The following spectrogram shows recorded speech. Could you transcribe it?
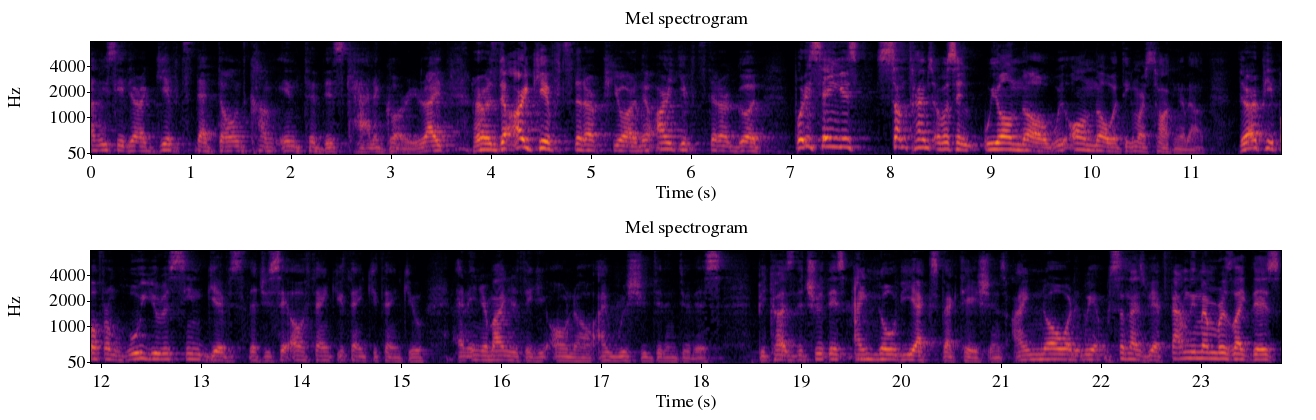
obviously there are gifts that don't come into this category, right? Whereas there are gifts that are pure, there are gifts that are good. What he's saying is sometimes I will say we all know, we all know what the is talking about. There are people from who you receive gifts that you say, "Oh, thank you, thank you, thank you," and in your mind you're thinking, "Oh no, I wish you didn't do this." Because the truth is, I know the expectations. I know what we have. Sometimes we have family members like this.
